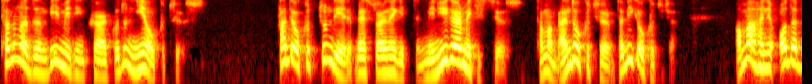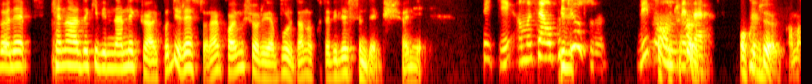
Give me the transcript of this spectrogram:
tanımadığın, bilmediğin QR kodu niye okutuyorsun? Hadi okuttun diyelim, restorana gittin. Menüyü görmek istiyorsun. Tamam ben de okutuyorum. Tabii ki okutacağız. Ama hani o da böyle kenardaki bilmem ne QR kodu restoran koymuş oraya buradan okutabilirsin demiş. Hani Peki ama sen okutuyorsun değil mi onu okutuyorum. mesela? Hı. Okutuyorum ama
